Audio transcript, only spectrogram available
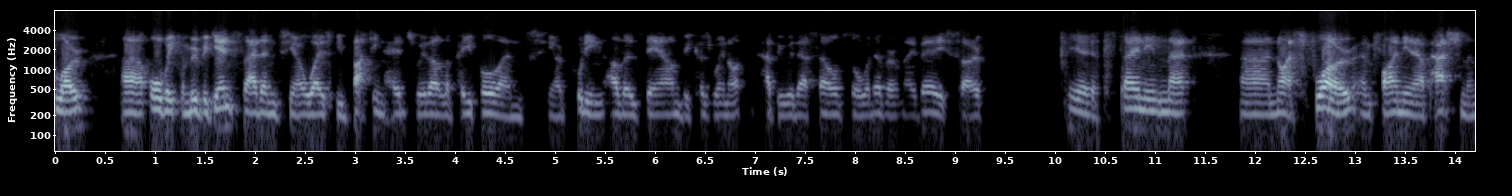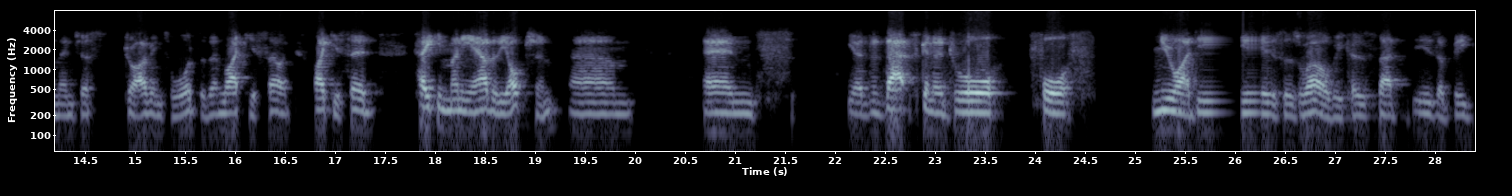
flow, uh, or we can move against that and you know always be butting heads with other people and you know putting others down because we're not happy with ourselves or whatever it may be. So yeah, staying in that uh, nice flow and finding our passion and then just driving towards it. And like you said, like you said, taking money out of the option, um, and you know that's going to draw forth new ideas as well because that is a big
